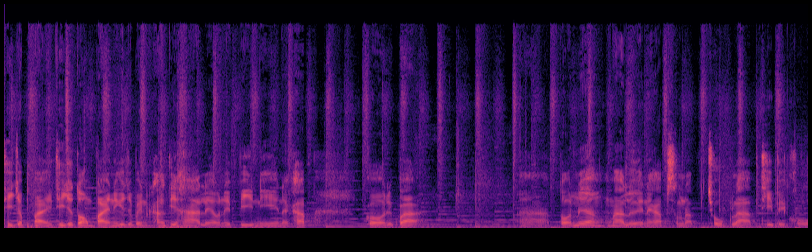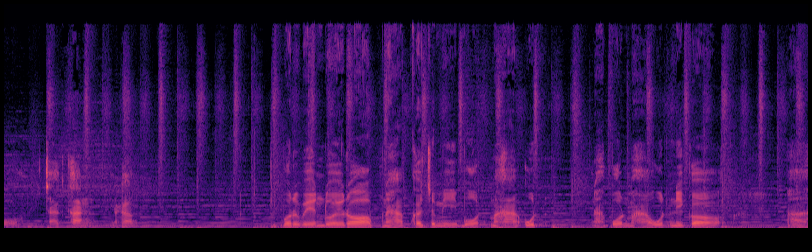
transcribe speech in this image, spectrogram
ที่จะไปที่จะต้องไปนี่ก็จะเป็นครั้งที่ 5 แล้วในปีนี้นะครับ ก็เรียกว่าต่อเนื่องมาเลยนะครับสำหรับโชคลาภที่ไปขอจากท่านนะครับ บริเวณโดยรอบนะครับ ก็จะมีโบสถ์มหาอุดนะโบสถ์มหาอุดนี่ก็อ่า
